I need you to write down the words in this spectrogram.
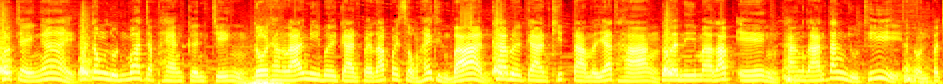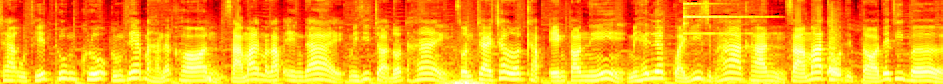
เข้าใจง่าย ไม่ต้องลุ้นว่าจะแพงเกินจริง โดยทางร้านมีบริการไปรับไปส่งให้ถึงงบ้าน ค่าบริการคิดตามระยะทาง กรณีมารับเอง ทางร้านตั้งอยู่ที่ถนนประชาอุทิศทุ่งครุกรุงเทพมหานคร สามารถมารับเองได้ มีที่จอดรถให้ สนใจเช่ารถขับเองตอนนี้มีให้เลือกกว่า 25 คัน สามารถโทรติดต่อได้ที่เบอร์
